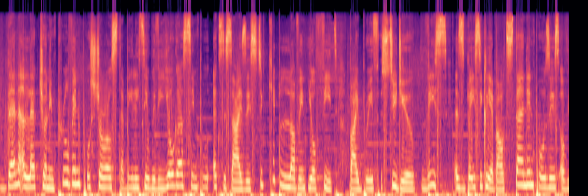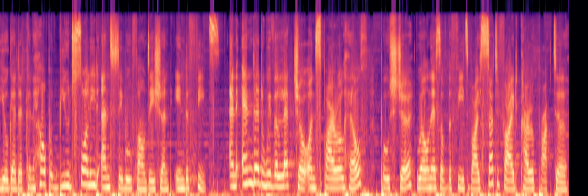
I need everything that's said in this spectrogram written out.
then a lecture on improving postural stability with yoga simple exercises to keep loving your feet by Breathe Studio. This is basically about standing poses of yoga that can help build solid and stable foundation in the feet. And ended with a lecture on spiral health, posture, wellness of the feet by certified chiropractor.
